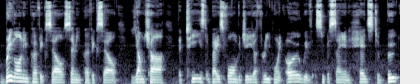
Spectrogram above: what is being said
Bring on Imperfect Cell, Semi Perfect Cell, Yamcha, the teased base form Vegeta 3.0 with Super Saiyan heads to boot,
